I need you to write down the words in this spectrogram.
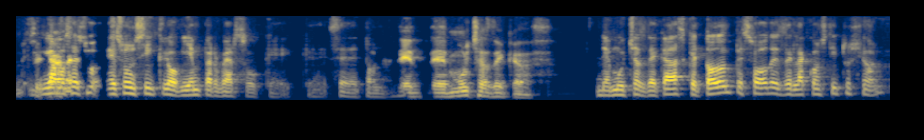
Digamos, eso es un ciclo bien perverso que, se detona. De, muchas décadas. De muchas décadas, que todo empezó desde la Constitución,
